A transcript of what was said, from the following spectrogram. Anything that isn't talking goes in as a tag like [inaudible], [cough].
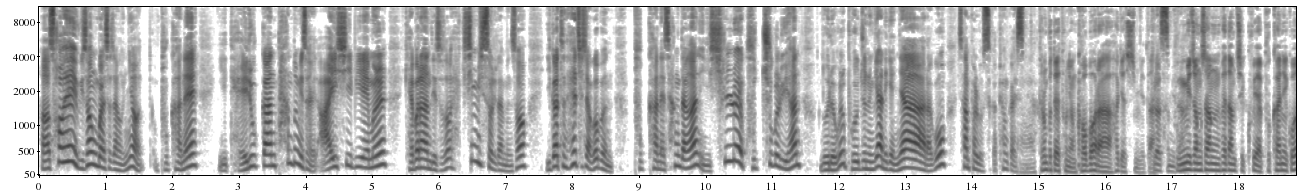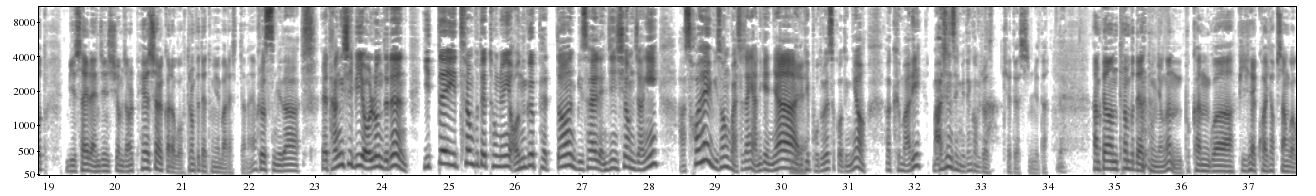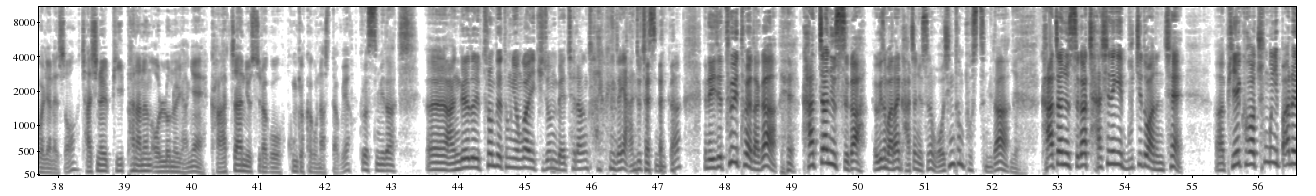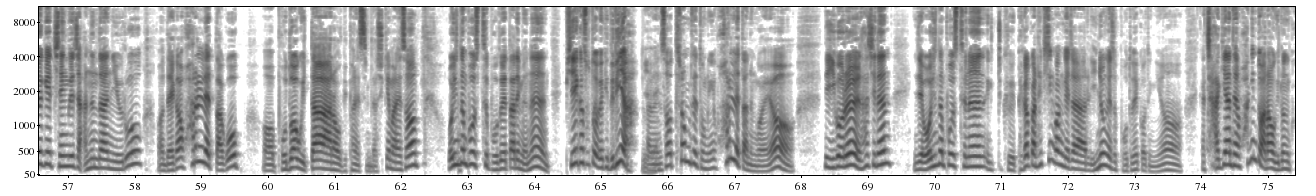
어, 서해 위성 발사장은요, 북한의 이 대륙간 탄도미사일 ICBM을 개발하는 데 있어서 핵심 시설이라면서 이 같은 해체 작업은 북한의 상당한 이 신뢰 구축을 위한 노력을 보여주는 게 아니겠냐라고 산팔로스가 평가했습니다. 어, 트럼프 대통령 거부하라 하겠습니다. 그렇습니다. 북미 정상회담 직후에 북한이 곧 미사일 엔진 시험장을 폐쇄할 거라고 트럼프 대통령이 말했잖아요. 그렇습니다. 예, 당시 미 언론들은 이때 이 트럼프 대통령이 언급했던 미사일 엔진 시험장이 아, 서해 위성 발사장이 아니겠냐 네. 이렇게 보도를 했었거든요. 아, 그 말이 맞은 셈이 된 겁니다. 그렇게 됐습니다. 네. 한편 트럼프 대통령은 북한과 비핵화 협상과 관련해서 자신을 비판하는 언론을 향해 가짜 뉴스라고 공격하고 나섰다고요? 그렇습니다. 에, 안 그래도 트럼프 대통령과 이 기존 매체랑 사이가 굉장히 안 좋지 않습니까? [laughs] 근데 이제 트위터에다가 가짜 뉴스가 여기서 말하는 가짜 뉴스는 워싱턴 포스트입니다. 예. 가짜 뉴스가 자신에게 묻지도 않은 채 어, 비핵화가 충분히 빠르게 진행되지 않는다는 이유로 어, 내가 화를 냈다고 어, 보도하고 있다라고 비판했습니다. 쉽게 말해서 워싱턴 포스트 보도에 따르면은 비핵화 속도가 왜 이렇게 느리냐 라면서 트럼프 대통령이 화를 냈다는 거예요. 근데 이거를 사실은 이제 워싱턴 포스트는 그 백악관 핵심 관계자를 인용해서 보도했거든요. 그러니까 자기한테는 확인도 안 하고 이런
